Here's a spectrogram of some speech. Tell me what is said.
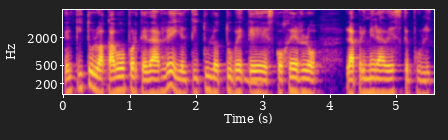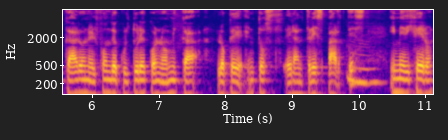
el, título acabó por quedarle y el título tuve que escogerlo la primera vez que publicaron el Fondo de Cultura Económica, lo que entonces eran tres partes, y me dijeron,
